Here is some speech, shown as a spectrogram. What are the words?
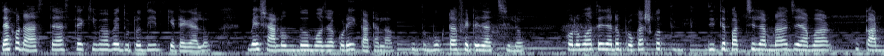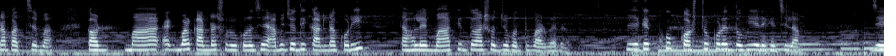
দেখো না, আস্তে আস্তে কীভাবে দুটো দিন কেটে গেল। বেশ আনন্দ, মজা করেই কাটালাম। কিন্তু বুকটা ফেটে যাচ্ছিল। কোনো মতে যেন প্রকাশ করতে দিতে পারছিলাম না যে আমার খুব কান্না পাচ্ছে মা। কারণ মা একবার কান্না শুরু করেছে, আমি যদি কান্না করি, তাহলে মা কিন্তু আর সহ্য করতে পারবে না। নিজেকে খুব কষ্ট করে দমিয়ে রেখেছিলাম। যে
